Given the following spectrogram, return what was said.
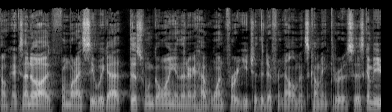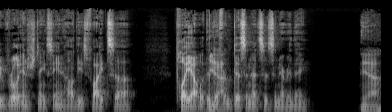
Okay, because I know I, from what I see, we got this one going, and then they're gonna have one for each of the different elements coming through. So it's gonna be really interesting seeing how these fights uh, play out with the Yeah. different dissonances and everything. yeah.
